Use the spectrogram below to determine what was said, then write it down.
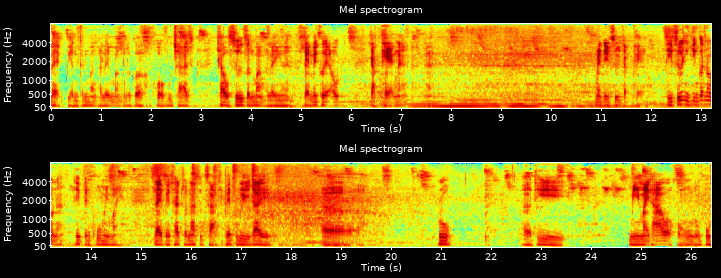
แลกเปลี่ยนกันมั่งอะไรมั่ง แล้วก็ขอบูชาเช่าซื้อกันมั่งอะไรเงี้ยแต่ไม่เคยเอาจากแผงนะฮะไม่ได้ซื้อจากแผง ที่ซื้อจริง ๆ ก็โน่นนะที่เป็นครูใหม่ๆ ได้ไปทัศนศึกษาที่เพชรบุรีได้รูป ที่มีไม้เท้าของหลวงปู่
